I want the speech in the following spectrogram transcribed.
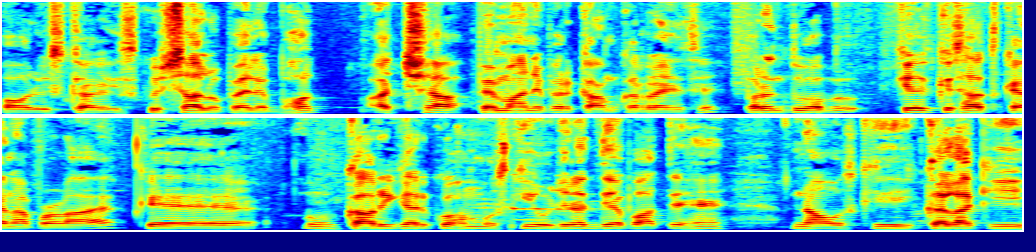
और इसका, इस कुछ सालों पहले बहुत अच्छा पैमाने पर काम कर रहे थे। परंतु अब खेत के साथ कहना पड़ रहा है कि कारीगर को हम उसकी उजरत दे पाते हैं, ना उसकी कला की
